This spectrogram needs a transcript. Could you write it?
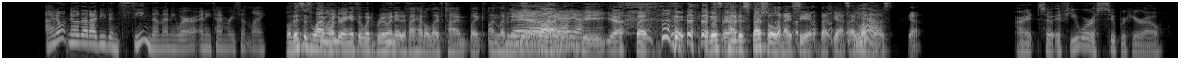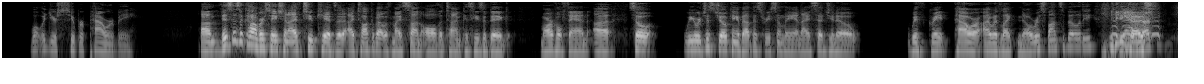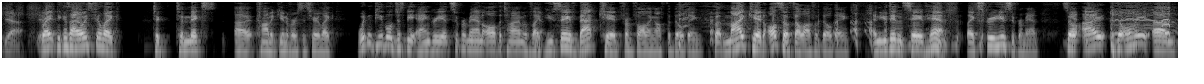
I don't know that I've even seen them anywhere anytime recently. Well, this is why So, I'm like- wondering if it would ruin it if I had a lifetime like unlimited Yeah, Yeah, supply. that yeah, wouldn't yeah. be. Yeah, But it is Fair. kind of special when I see it. But yes, I love Yeah. those. Yeah. All right. So if you were a superhero, what would your superpower be? Um, this is a conversation. I have two kids that I talk about with my son all the time because he's a big Marvel fan. Uh, so we were just joking about this recently, and I said, you know, with great power, I would like no responsibility because that's- yeah, yeah. right because I always feel like to to mix uh, comic universes here, like. Wouldn't people just be angry at Superman all the time? Of like, Yeah. you saved that kid from falling off the building, but my kid also fell off a building, and you didn't save him. Like, screw you, Superman. So Yeah. I the only um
